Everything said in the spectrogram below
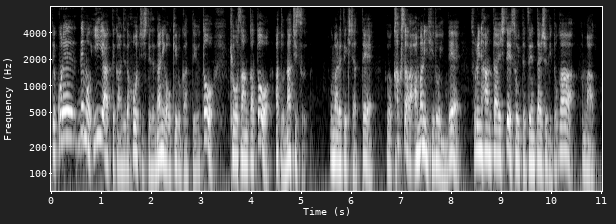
でこれでもいいやって感じで放置してて何が起きるかっていうと共産化とあとナチス生まれてきちゃって格差があまりにひどいんでそれに反対してそういった全体主義とかまあ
